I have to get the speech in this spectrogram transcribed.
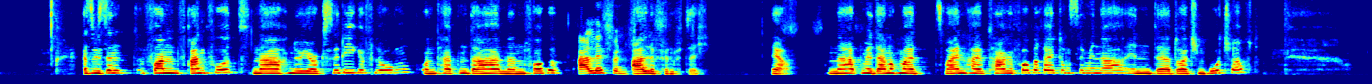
Also wir sind von Frankfurt nach New York City geflogen und hatten da einen Vorbe Alle 50? Alle 50, ja. Und da hatten wir da nochmal zweieinhalb Tage Vorbereitungsseminar in der deutschen Botschaft.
